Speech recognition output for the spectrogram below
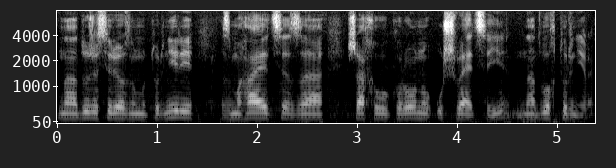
на дуже серйозному турнірі змагається за шахову корону у Швеції на двох турнірах.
